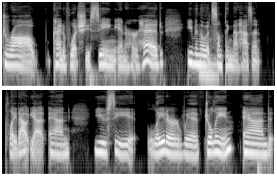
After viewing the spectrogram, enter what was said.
draw kind of what she's seeing in her head, even though mm. it's something that hasn't played out yet. And you see later with Jolene, and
